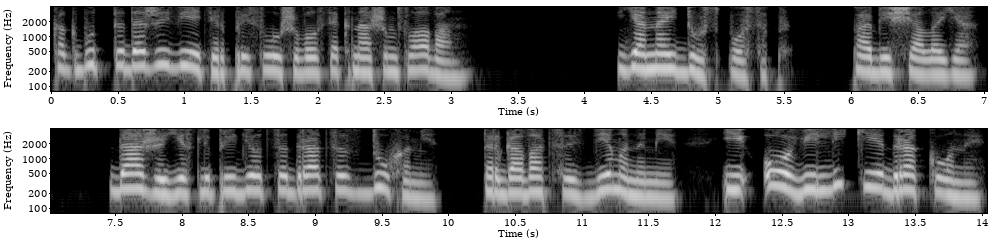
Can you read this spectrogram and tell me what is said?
как будто даже ветер прислушивался к нашим словам. «Я найду способ», — пообещала я. «Даже если придется драться с духами, торговаться с демонами и, о, великие драконы,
